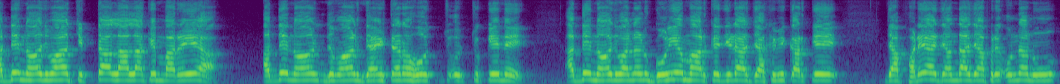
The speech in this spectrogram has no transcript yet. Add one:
ਅੱਧੇ ਨੌਜਵਾਨ ਚਿੱਟਾ ਲਾ ਲਾ ਕੇ ਮਾਰੇ ਆ। ਅੱਧੇ ਨੌਜਵਾਨ ਗੈਂਗਸਟਰ ਹੋ ਚੁ- ਚੁੱਕੇ ਨੇ। ਅੱਧੇ ਨੌਜਵਾਨਾਂ ਨੂੰ ਗੋਲੀਆਂ ਮਾਰ ਕੇ ਜਿਹੜਾ ਜ਼ਖਮੀ ਕਰਕੇ ਜਾਂ ਫੜਿਆ ਜਾਂਦਾ ਜਾਂ ਫਿਰ ਉਹਨਾਂ ਨੂੰ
